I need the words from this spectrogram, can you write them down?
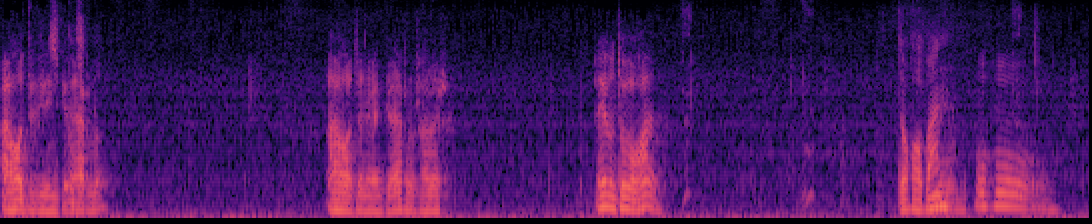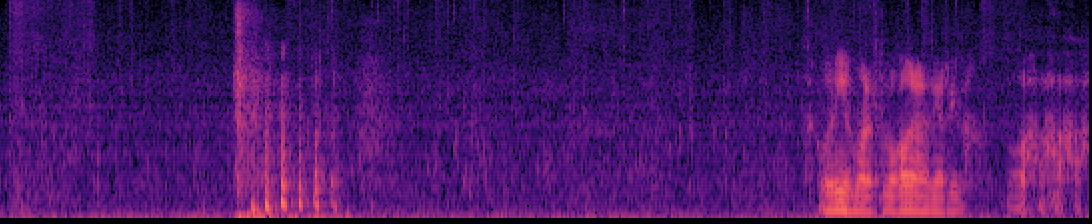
Algo te tienen Es que dar, ¿no? Algo tendrán que darnos, a ver. ¡Eh, un tobogán! Togoban. ¡Ojo! niños malos, tobogán a las de arriba. Ojajaja.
